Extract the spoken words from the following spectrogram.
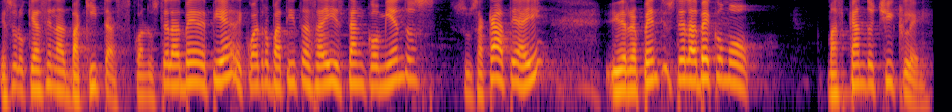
eso es lo que hacen las vaquitas. Cuando usted las ve de pie, de cuatro patitas ahí, están comiendo su zacate ahí, y de repente usted las ve como mascando chicle.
